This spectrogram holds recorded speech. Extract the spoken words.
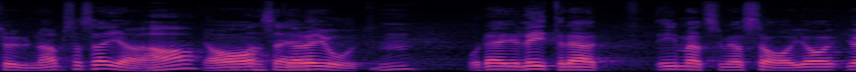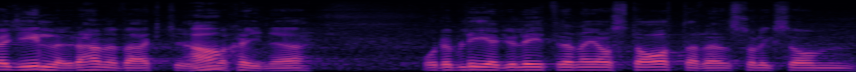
Tunab så att säga. Ja, ja det har jag gjort. Mm. Och det är ju lite det att, i och med att som jag sa, jag, jag gillar ju det här med verktyg Ja. och maskiner. Och det blev ju lite det när jag startade den så liksom,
